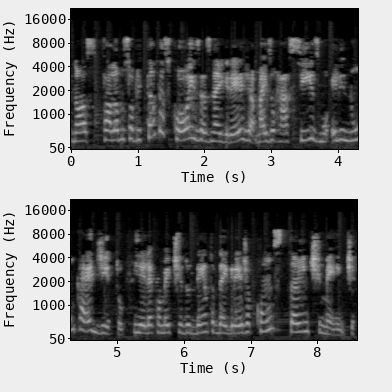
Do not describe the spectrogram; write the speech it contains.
nós falamos sobre tantas coisas na igreja, mas o racismo, ele nunca é dito. E ele é cometido dentro da igreja constantemente,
